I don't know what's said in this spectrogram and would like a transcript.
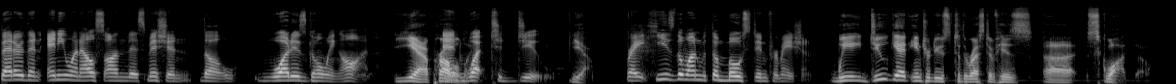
better than anyone else on this mission, though, what is going on Yeah, probably. and what to do. Yeah. Right? He's the one with the most information. we do get introduced to the rest of his uh, squad, though.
